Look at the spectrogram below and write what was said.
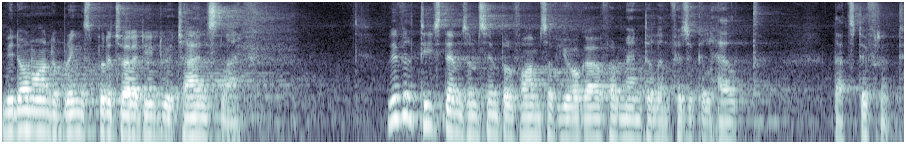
We don't want to bring spirituality into a child's life. We will teach them some simple forms of yoga for mental and physical health, that's different.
